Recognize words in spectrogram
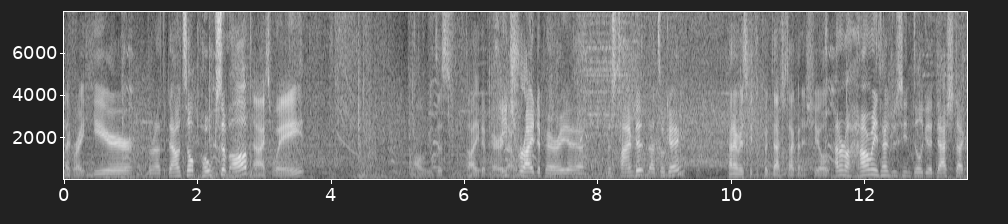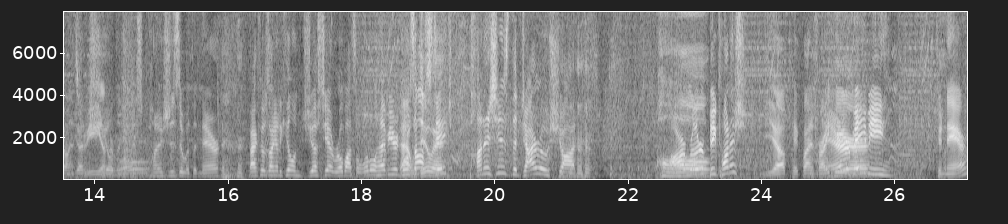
Like right here. Throwing out the down tilt, pokes him up. Nice wait. Oh, we just thought he could parry He tried to parry, yeah, yeah. Mistimed it, that's okay. Kind of risky to put dash attack on his shield. I don't know how many times we've seen Dill get a dash attack on Gen's shield and he just punishes it with the Nair. Back throw's not going to kill him just yet. Robot's a little heavier. That Goes off do it. stage, punishes the gyro shot. Arm rotor, big punish. Yep, big punish right Nair, here. baby. To Nair.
